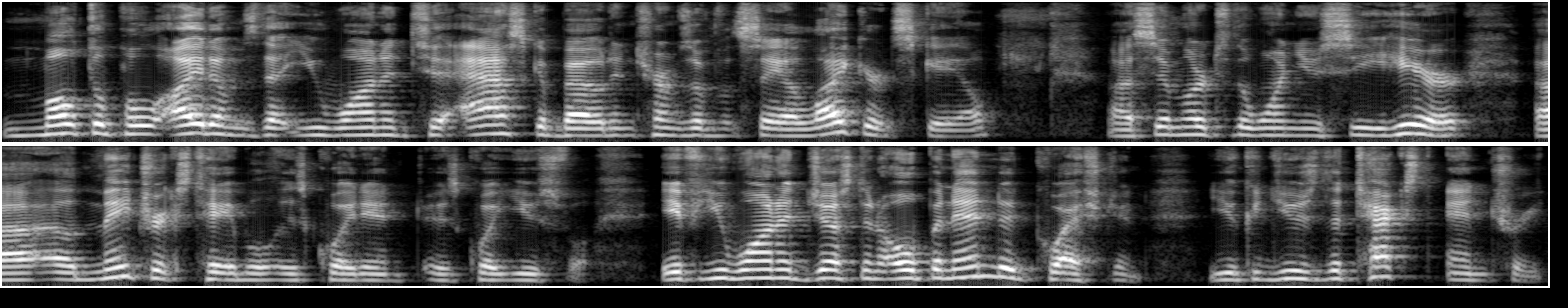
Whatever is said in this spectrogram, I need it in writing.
multiple items that you wanted to ask about in terms of say a Likert scale uh, similar to the one you see here, uh, a matrix table is quite in, is quite useful. If you wanted just an open-ended question, you could use the text entry.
